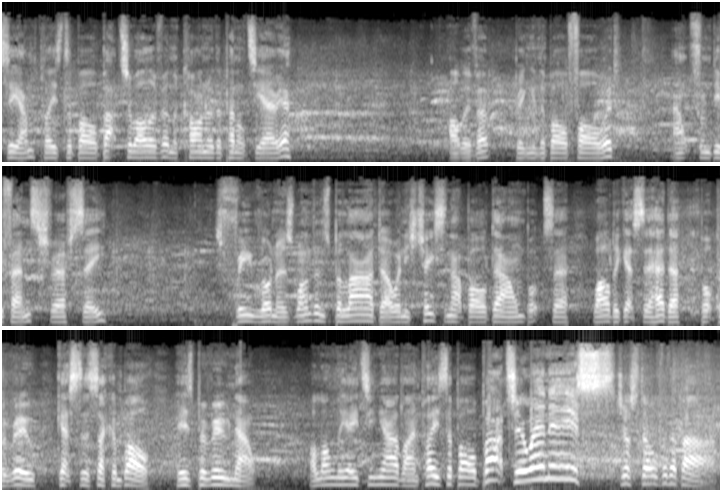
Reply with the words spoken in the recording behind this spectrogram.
Tiam plays the ball back to Oliver in the corner of the penalty area. Oliver bringing the ball forward, out from defence for FC. It's three runners. One of them's Bellardo, and he's chasing that ball down. But uh, Wilder gets the header. But Baru gets to the second ball. Here's Baru now, along the 18-yard line. Plays the ball back to Ennis, just over the bar.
